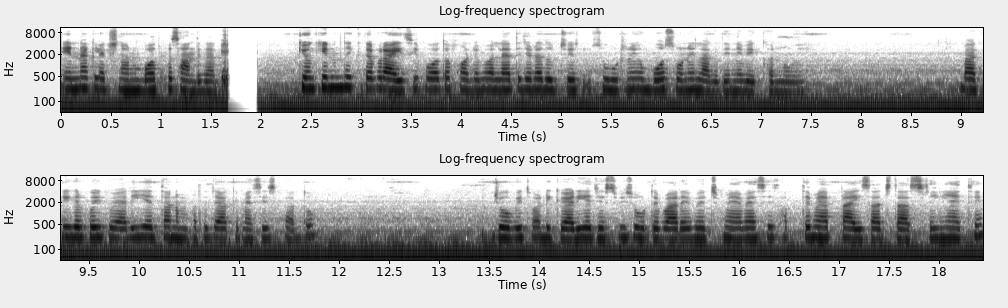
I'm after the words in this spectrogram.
ਇਹਨਾਂ ਕਲੈਕਸ਼ਨਾਂ ਨੂੰ ਬਹੁਤ ਪਸੰਦ ਕਰਦੇ ਕਿਉਂਕਿ ਇਹਨਾਂ ਦਾ ਇੱਕ ਤਾਂ ਪ੍ਰਾਈਸ ਵੀ ਬਹੁਤ ਅਫੋਰਡੇਬਲ ਹੈ ਤੇ ਜਿਹੜਾ ਦੂਜੇ ਸੂਟ ਨੇ ਉਹ ਬਹੁਤ ਸੋਹਣੇ ਲੱਗਦੇ ਨੇ ਵੇਖਣ ਨੂੰ ਵੀ। ਬਾਕੀ ਅਗਰ ਕੋਈ ਕੁਐਰੀ ਹੈ ਤਾਂ ਨੰਬਰ ਤੇ ਜਾ ਕੇ ਮੈਸੇਜ ਕਰ ਦਿਓ। ਜੋ ਵੀ ਤੁਹਾਡੀ ਕੁਐਰੀ ਹੈ, ਜਿਸ ਵੀ ਸੂਟ ਦੇ ਬਾਰੇ ਵਿੱਚ ਮੈਂ ਵੈਸੇ ਸਭ ਤੇ ਮੈਂ ਪ੍ਰਾਈਸ ਅੱਜ ਦੱਸ ਰਹੀ ਹਾਂ ਇੱਥੇ।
